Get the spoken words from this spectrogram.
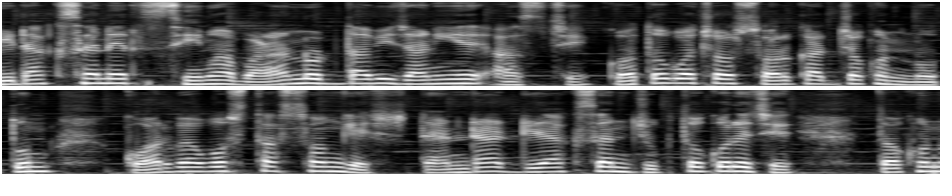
ডিডাকশানের সীমা বাড়ানোর দাবি জানিয়ে আসছে। গত বছর সরকার যখন নতুন কর ব্যবস্থার সঙ্গে স্ট্যান্ডার্ড ডিডাকশান যুক্ত করেছে, তখন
